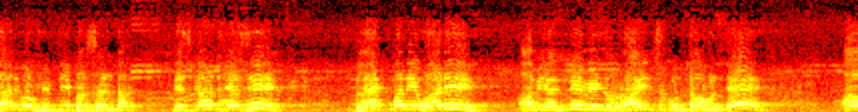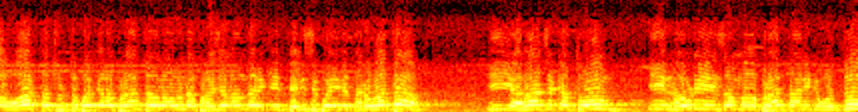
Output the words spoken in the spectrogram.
దానికి ఒక ఫిఫ్టీ పర్సెంట్ డిస్కౌంట్ చేసి బ్లాక్ మనీ వాడి అవి అన్ని వీళ్ళు రాయించుకుంటూ ఉంటే ఆ వార్త చుట్టుపక్కల ప్రాంతంలో ఉన్న ప్రజలందరికీ తెలిసిపోయిన తర్వాత ఈ అరాచకత్వం ఈ రౌడీయిజం మా ప్రాంతానికి వద్దు.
